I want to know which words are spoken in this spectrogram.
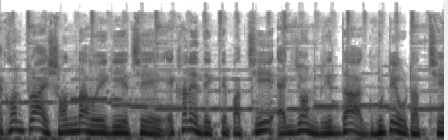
এখন প্রায় সন্ধ্যা হয়ে গিয়েছে। এখানে দেখতে পাচ্ছি একজন বৃদ্ধা ঘুটে উঠাচ্ছে।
